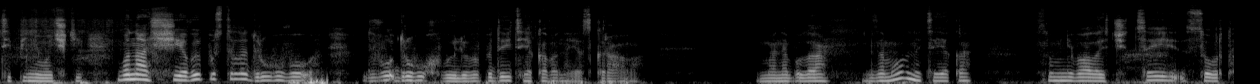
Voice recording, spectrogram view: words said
ці піньочки. Вона ще випустила другу, другу хвилю. Ви подивіться, яка вона яскрава. У мене була замовниця, яка сумнівалась, чи цей сорт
